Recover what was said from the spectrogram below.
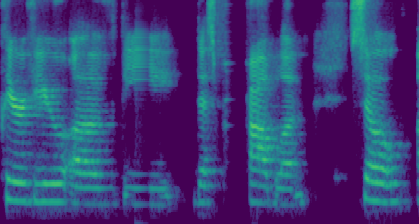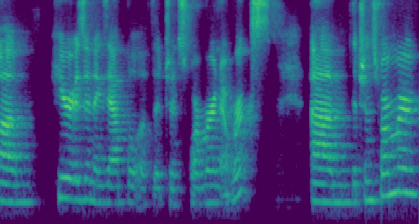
clear view of the this problem, so um, here is an example of the transformer networks. Um, the transformer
